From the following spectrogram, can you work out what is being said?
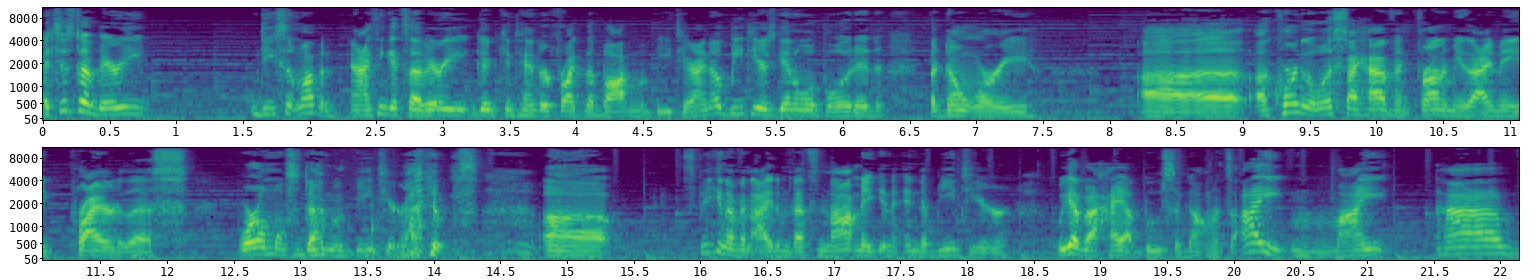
It's just a very decent weapon, and I think it's a very good contender for like the bottom of B tier. I know B tier is getting a little bloated, but don't worry. Uh, according to the list I have in front of me that I made prior to this, we're almost done with B tier items. Uh, speaking of an item that's not making it into B tier, we got the Hayabusa gauntlets. I might have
